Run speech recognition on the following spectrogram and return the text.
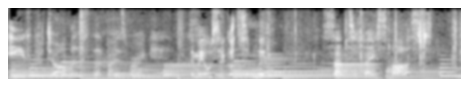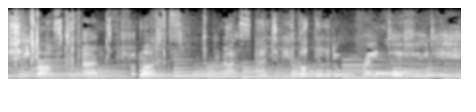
Eve pyjamas that Bo's wearing here. Then we also got some little Santa face masks, sheet masks and foot masks, which will be nice. And we've got the little reindeer food here.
